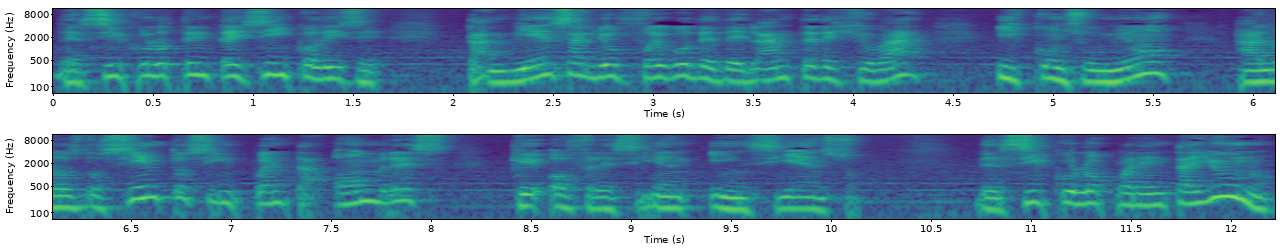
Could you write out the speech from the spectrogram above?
Versículo 35 dice, también salió fuego de delante de Jehová y consumió a los 250 hombres que ofrecían incienso. Versículo 41.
